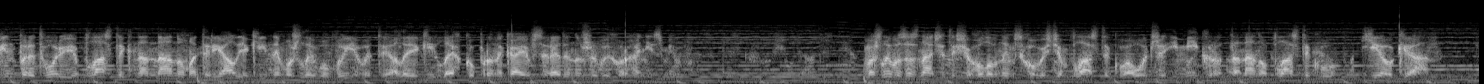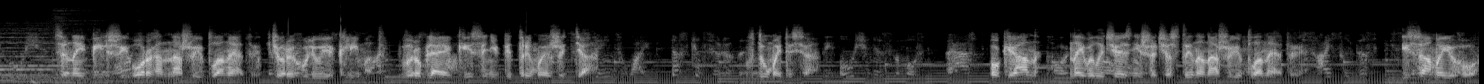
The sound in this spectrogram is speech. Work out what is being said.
він перетворює пластик на наноматеріал, який неможливо виявити, але який легко проникає всередину живих організмів. Важливо зазначити, що головним сховищем пластику, а отже і мікро та нанопластику, є океан. Це найбільший орган нашої планети, що регулює клімат, виробляє кисень і підтримує життя. Океан найвеличезніша частина нашої планети. І саме його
